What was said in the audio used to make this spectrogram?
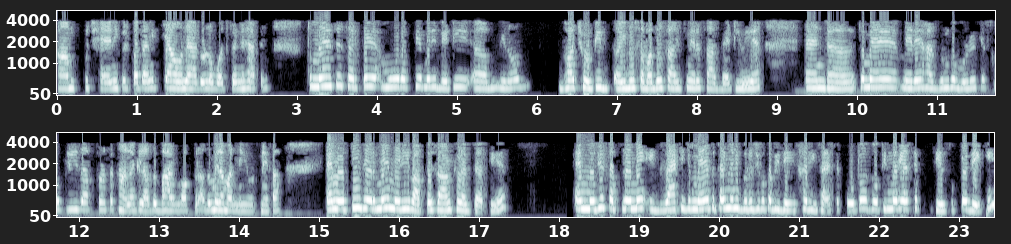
काम कुछ है नहीं, कुछ पता नहीं क्या होना है। आई डोंट नो हैपन तो मैं ऐसे सर पे मुँह रख के, मेरी बेटी यू नो बहुत छोटी यू नो सवा दो साल की मेरे साथ बैठी हुई है। एंड uh, तो मैं मेरे हस्बैंड को बोल रही हूँ कि इसको प्लीज़ आप थोड़ा सा खाना खिला दो बाहर वॉक करा दो मेरा मन नहीं उठने का। एंड उतनी देर में मेरी वापस आँख लग जाती है। एंड मुझे सपने में एग्जैक्टली जो मैं बताया मैंने गुरु जी को कभी देखा नहीं था। ऐसे फ़ोटो दो तीन बार ऐसे फेसबुक पे देखी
